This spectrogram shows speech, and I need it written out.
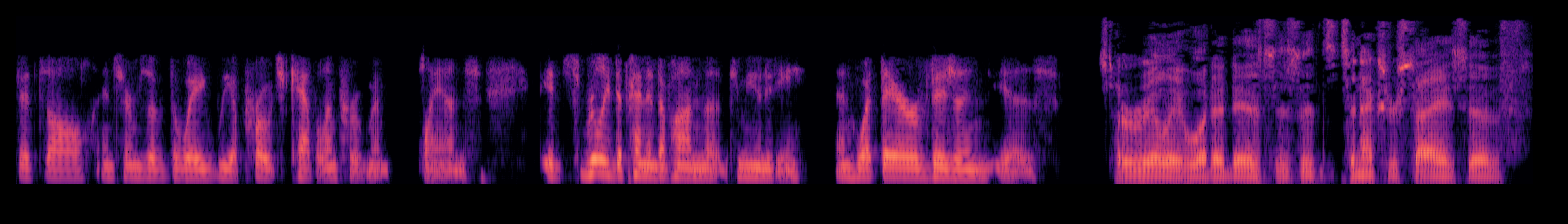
fits all in terms of the way we approach capital improvement plans. It's really dependent upon the community and what their vision is. So really what it is, is it's an exercise of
